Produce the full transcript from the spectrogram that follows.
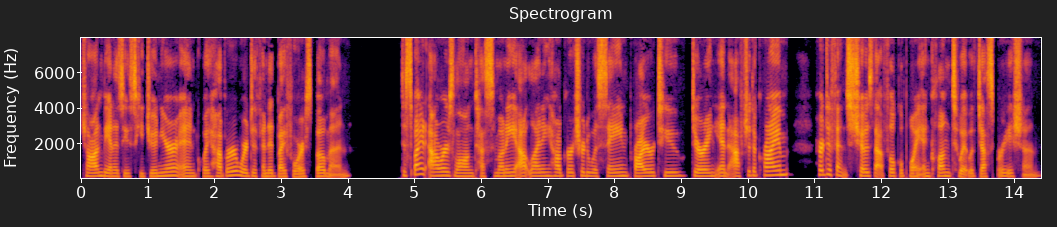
John Baniszewski Jr. and Coy Hubbard were defended by Forrest Bowman. Despite hours long testimony outlining how Gertrude was sane prior to, during, and after the crime, her defense chose that focal point and clung to it with desperation.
